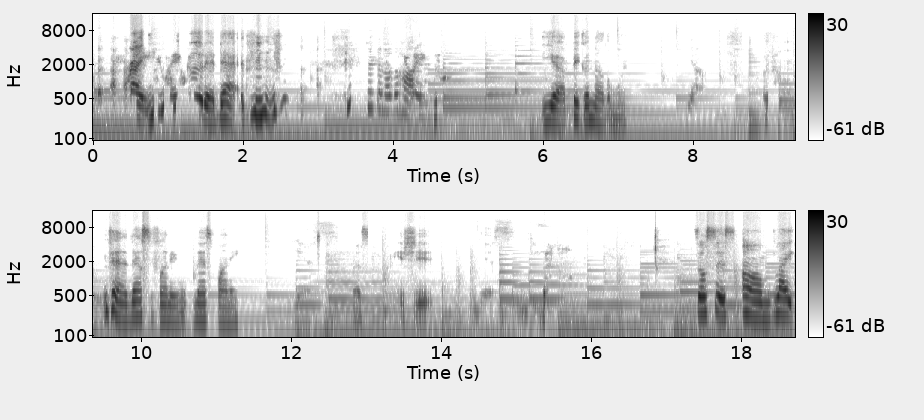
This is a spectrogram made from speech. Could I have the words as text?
Right. You ain't good at that. Pick another hobby. yeah. Pick another one. Yeah. That, that's funny. That's funny. Yes. That's funny as shit. Yes. Indeed. So sis, um, like,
